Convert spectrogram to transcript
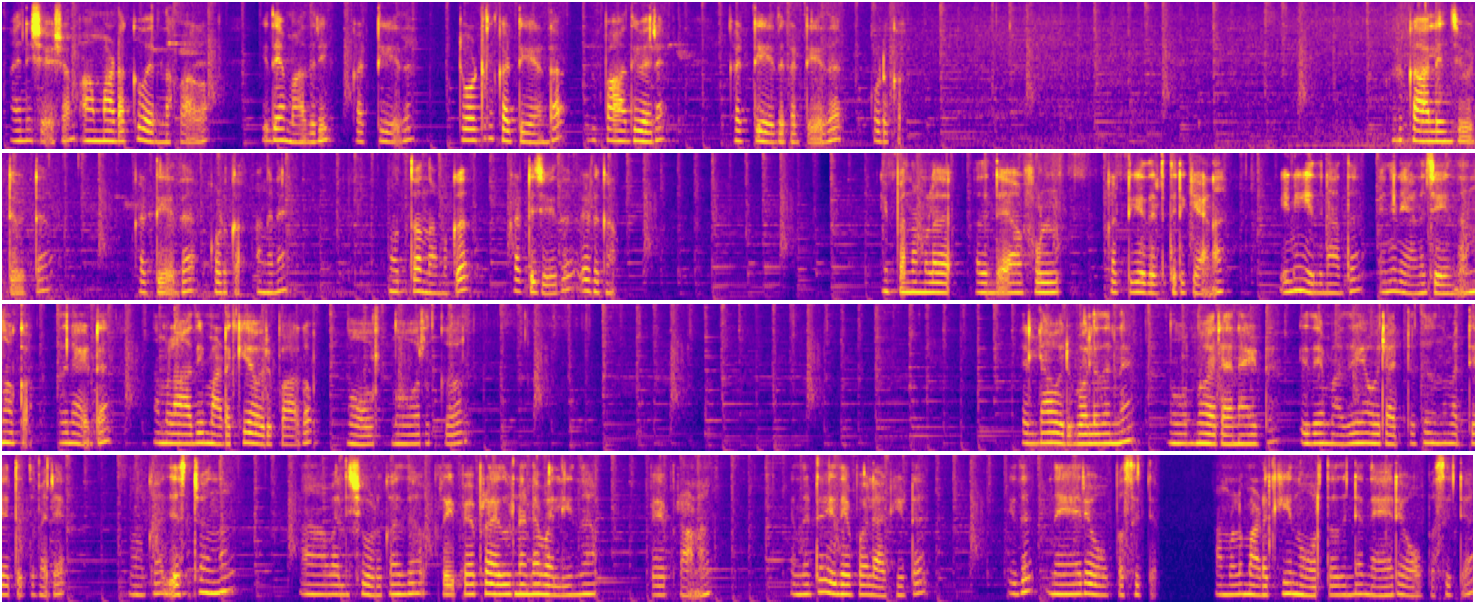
അതിന് ശേഷം ആ മടക്ക് വരുന്ന ഭാഗം ഇതേമാതിരി കട്ട് ചെയ്ത് ടോട്ടൽ കട്ട് ചെയ്യേണ്ട ഒരു പാതി വരെ കട്ട് ചെയ്ത് കട്ട് ചെയ്ത് കൊടുക്കുക ഒരു കാലിഞ്ച് വിട്ട് വിട്ട് കട്ട് ചെയ്ത് കൊടുക്കുക അങ്ങനെ മൊത്തം നമുക്ക് കട്ട് ചെയ്ത് എടുക്കാം. ഇപ്പം നമ്മൾ അതിന്റെ ആ ഫുൾ കട്ട് ചെയ്തെടുത്തിരിക്കുകയാണ്. ഇനി ഇതിനകത്ത് എങ്ങനെയാണ് ചെയ്യുന്നത് നോക്കാം. അതിനായിട്ട് നമ്മൾ ആദ്യം മടക്കിയ ഒരു ഭാഗം നൂർ നൂറുക്കുക എല്ലാം ഒരുപോലെ തന്നെ നൂർന്ന് വരാനായിട്ട് ഇതേമാതിരി ഒരറ്റത്ത് നിന്ന് മറ്റേ അറ്റത്ത് വരെ നമുക്ക് ജസ്റ്റ് ഒന്ന് വലിച്ചു കൊടുക്കുക ഇത് ക്രേ പേപ്പർ ആയതുകൊണ്ട് തന്നെ വലിയുന്ന പേപ്പറാണ് എന്നിട്ട് ഇതേപോലെ ആക്കിയിട്ട് ഇത് നേരെ ഓപ്പോസിറ്റ് നമ്മൾ മടക്കി നൂർത്തതിന്റെ നേരെ ഓപ്പോസിറ്റ്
